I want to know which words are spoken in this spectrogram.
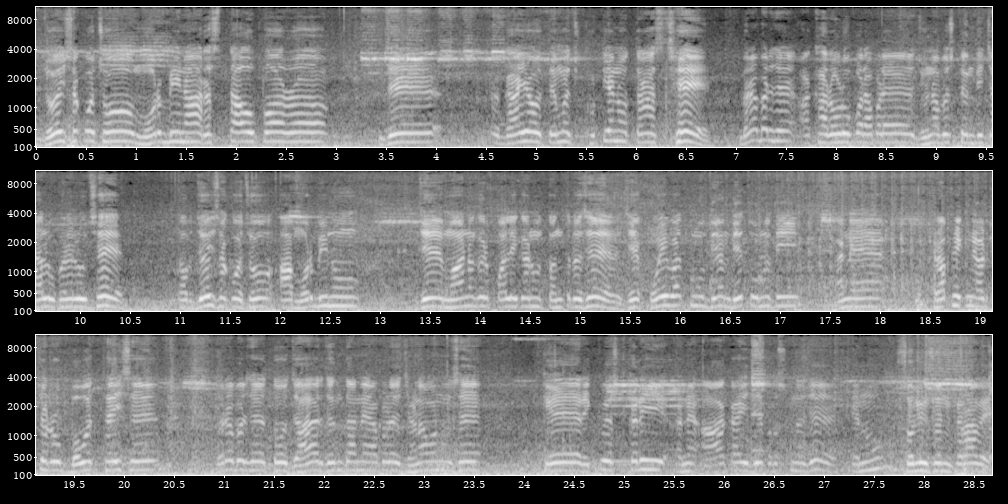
આપ જોઈ શકો છો મોરબીના રસ્તા ઉપર જે ગાયો તેમજ ખૂટિયાનો ત્રાસ છે. બરાબર છે? આખા રોડ ઉપર આપણે જૂના બસ સ્ટેન્ડથી ચાલુ કરેલું છે. તો આપ જોઈ શકો છો, આ મોરબીનું જે મહાનગરપાલિકાનું તંત્ર છે, જે કોઈ વાતનું ધ્યાન દેતું નથી અને ટ્રાફિકને અડચણરૂપ બહુ જ થઈ છે. બરાબર છે? તો જાહેર જનતાને આપણે જણાવવાનું છે કે રિક્વેસ્ટ કરી અને આ કાંઈ જે પ્રશ્ન છે, એનું સોલ્યુશન કરાવે.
